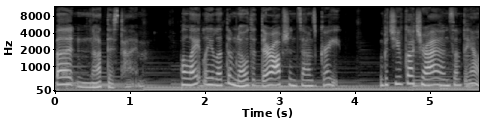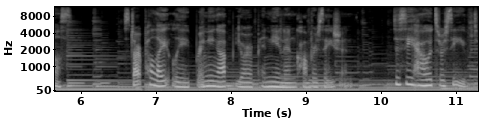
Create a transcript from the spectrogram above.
But not this time. Politely let them know that their option sounds great but you've got your eye on something else. Start politely bringing up your opinion in conversation to see how it's received.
